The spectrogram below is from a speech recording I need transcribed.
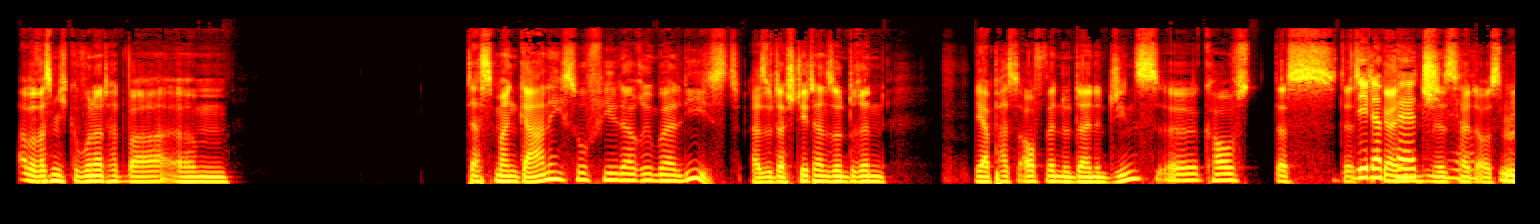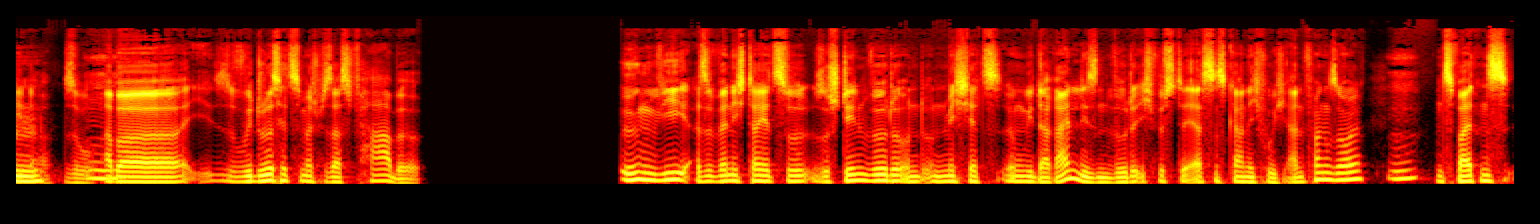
Aber was mich gewundert hat, war, ähm, dass man gar nicht so viel darüber liest. Also da steht dann so drin, ja, pass auf, wenn du deine Jeans äh, kaufst, das, das Lederpatch, hinten ist halt ja. aus Mhm. Leder. So. Mhm. Aber so wie du das jetzt zum Beispiel sagst, Farbe. Irgendwie, also wenn ich da jetzt so, so stehen würde und, und mich jetzt irgendwie da reinlesen würde, ich wüsste erstens gar nicht, wo ich anfangen soll. Mhm. Und zweitens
